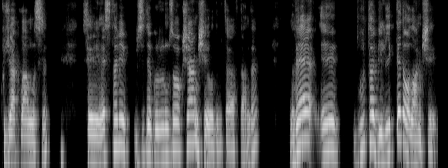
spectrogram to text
kucaklanması sevilmesi tabii bizi de gururumuza okşayan bir şey oldu bir taraftan da. Ve e, bu tabii birlikte de olan bir şey.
